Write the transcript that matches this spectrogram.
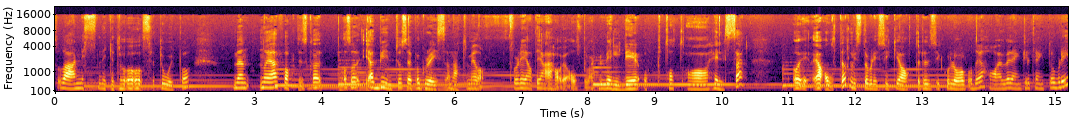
så det er nesten ikke til å sette ord på. Men når jeg faktisk har Altså, jeg begynte å se på Grace Anatomy, da. Fordi at jeg har jo alltid vært veldig opptatt av helse. Og jeg har alltid hatt lyst til å bli psykiater eller psykolog, og det har jeg vel egentlig tenkt å bli.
